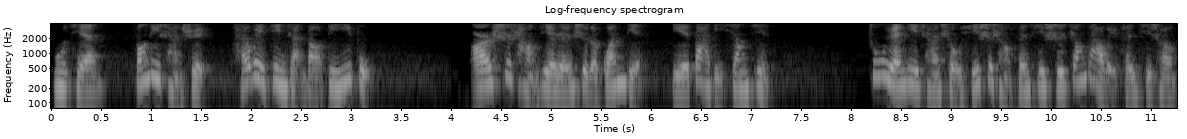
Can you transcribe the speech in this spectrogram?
目前，房地产税还未进展到第一步，而市场界人士的观点也大抵相近。中原地产首席市场分析师张大伟分析称，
